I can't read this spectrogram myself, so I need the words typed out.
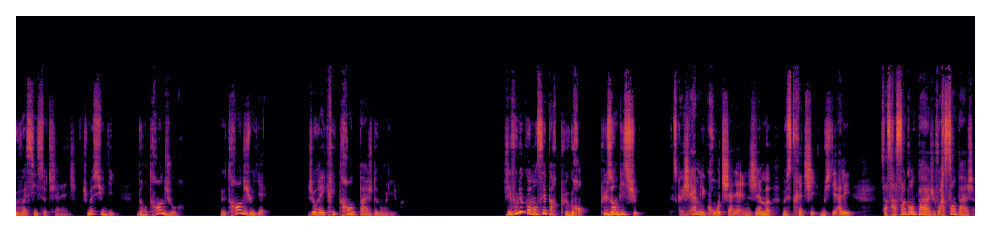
Voici ce challenge. Je me suis dit, dans 30 jours, le 30 juillet, j'aurai écrit 30 pages de mon livre. J'ai voulu commencer par plus grand, plus ambitieux. Parce que j'aime les gros challenges, j'aime me stretcher. Je me suis dit, allez, ça sera 50 pages, voire 100 pages.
